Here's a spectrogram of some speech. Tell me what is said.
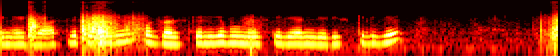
Design ideas लेकर आई हूँ for girls के लिए वुमेंस के लिए एंड लेडीज़ के लिए,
